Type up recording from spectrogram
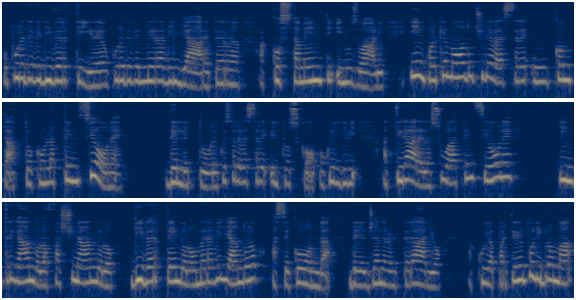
oppure deve divertire, oppure deve meravigliare per accostamenti inusuali. In qualche modo ci deve essere un contatto con l'attenzione del lettore, questo deve essere il tuo scopo, quindi devi attirare la sua attenzione intrigandolo, affascinandolo, divertendolo o meravigliandolo a seconda del genere letterario a cui appartiene il tuo libro, ma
